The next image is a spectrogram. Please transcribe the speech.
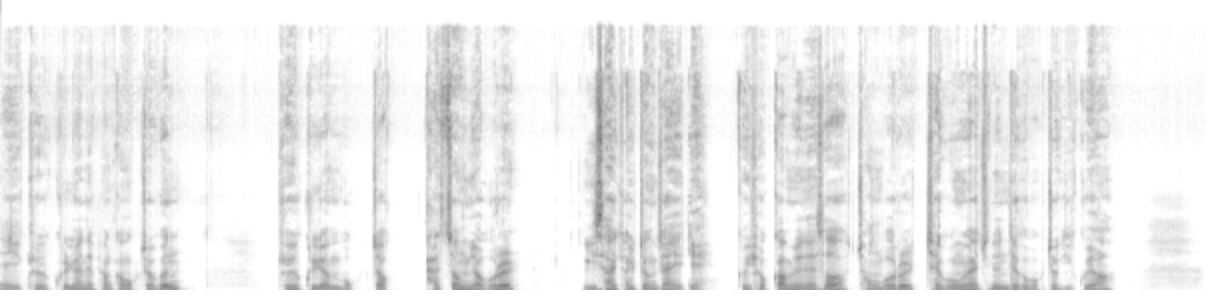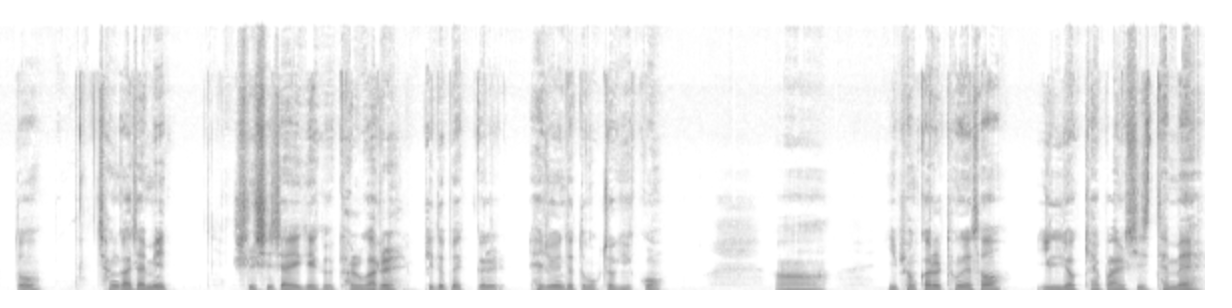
예, 이 교육 훈련의 평가 목적은 교육 훈련 목적 달성 여부를 의사결정자에게 그 효과 면에서 정보를 제공해 주는데 그 목적이 있고요. 또 참가자 및 실시자에게 그 결과를 피드백을 해주는데 또 목적이 있고 어, 이 평가를 통해서 인력 개발 시스템의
